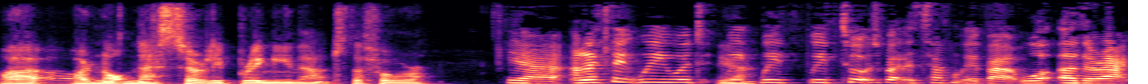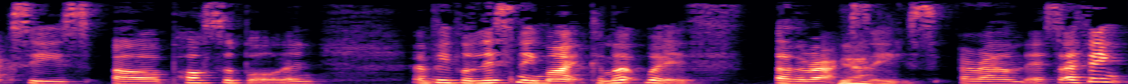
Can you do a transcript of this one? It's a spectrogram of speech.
are not necessarily bringing that to the fore. Yeah, and I think we would yeah. we, we've we've talked about this, haven't we, about what other axes are possible, and and people listening might come up with other axes yeah. around this. I think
